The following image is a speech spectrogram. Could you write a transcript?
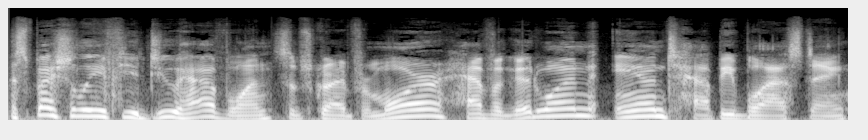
especially if you do have one. Subscribe for more, have a good one, and happy blasting.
